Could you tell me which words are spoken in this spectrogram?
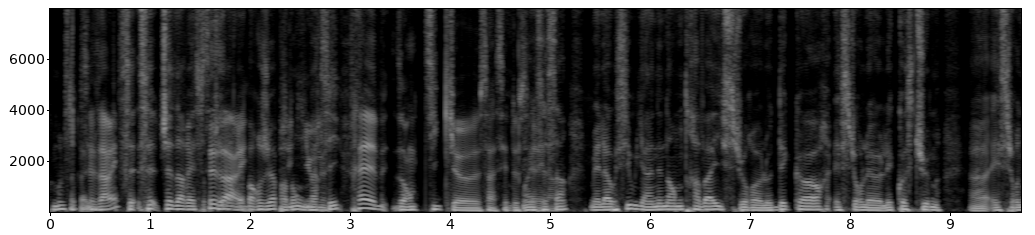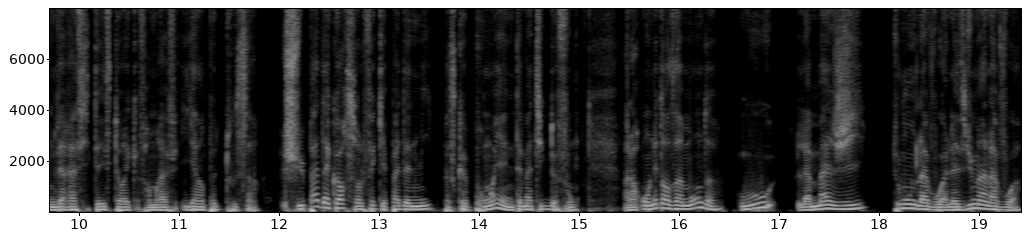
comment elle s'appelle Borgia, pardon, merci. Très antique, euh, ça, ces deux Oui, séries. c'est ça. Mais là aussi, où il y a un énorme travail sur euh, le décor et sur le- les costumes euh, et sur une véracité historique. Enfin bref, il y a un peu de tout ça. Je suis pas d'accord sur le fait qu'il n'y ait pas d'ennemis parce que pour moi, il y a une thématique de fond. Alors, on est dans un monde où la magie, tout le monde la voit, les humains la voient,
